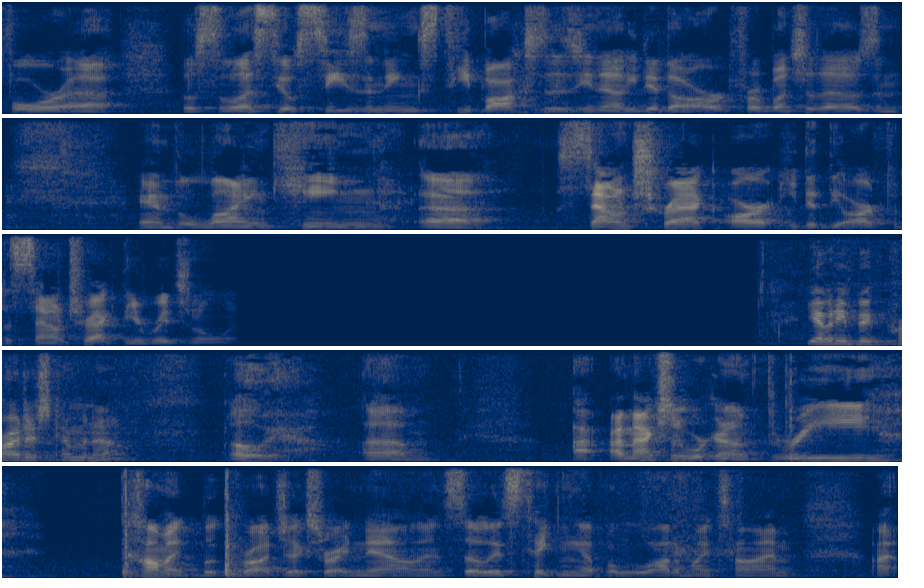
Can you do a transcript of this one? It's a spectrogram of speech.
for uh, those Celestial Seasonings tea boxes. You know, he did the art for a bunch of those, and and the Lion King uh, soundtrack art. He did the art for the soundtrack, the original one. You have any big projects coming up? Oh yeah. Um, I, I'm actually working on three comic book projects right now, and so it's taking up a lot of my time. I,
